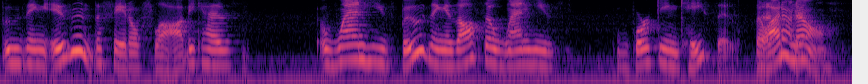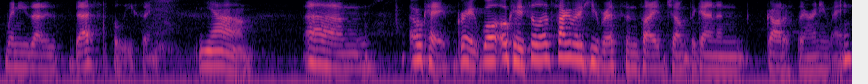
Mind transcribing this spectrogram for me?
boozing isn't the fatal flaw because when he's boozing is also when he's working cases. So I don't true. know. when he's at his best policing. Yeah. Um, okay, great. Well, okay, so let's talk about hubris since I jumped again and got us there anyway.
